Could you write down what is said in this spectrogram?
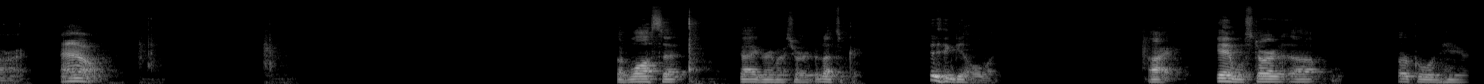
All right. Now, I've lost that diagram I started, but that's okay. It didn't get a whole lot. All right. Again, we'll start up, circle in here.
